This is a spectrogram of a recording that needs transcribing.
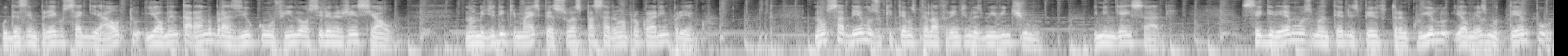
O desemprego segue alto e aumentará no Brasil com o fim do auxílio emergencial, na medida em que mais pessoas passarão a procurar emprego. Não sabemos o que temos pela frente em 2021 e ninguém sabe. Seguiremos mantendo o espírito tranquilo e, ao mesmo tempo,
